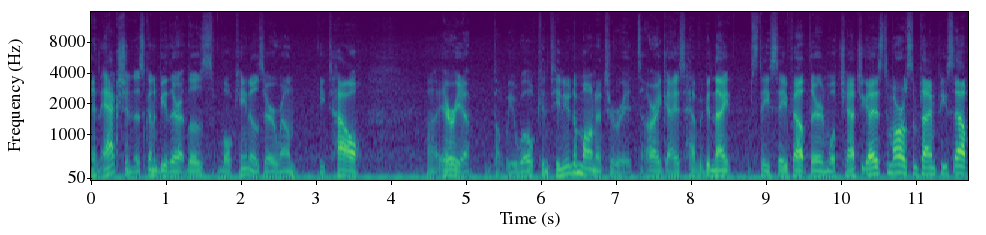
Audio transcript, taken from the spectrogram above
an action is going to be there at those volcanoes there around the Tau uh, area. But we will continue to monitor it. All right, guys, have a good night. Stay safe out there, and we'll chat you guys tomorrow sometime. Peace out.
